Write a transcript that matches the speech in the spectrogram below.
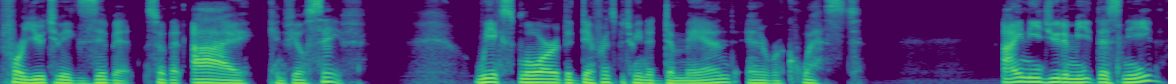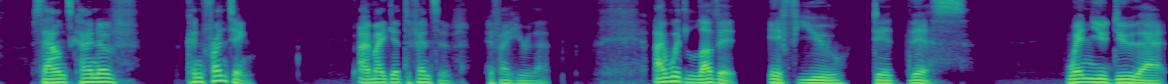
for you to exhibit so that I can feel safe. We explore the difference between a demand and a request. I need you to meet this need sounds kind of confronting. I might get defensive if I hear that. I would love it if you did this. When you do that,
